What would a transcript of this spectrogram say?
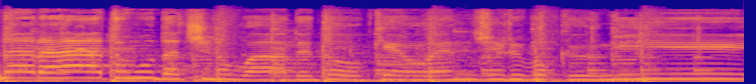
なら友達の輪で同家を演じる僕に。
